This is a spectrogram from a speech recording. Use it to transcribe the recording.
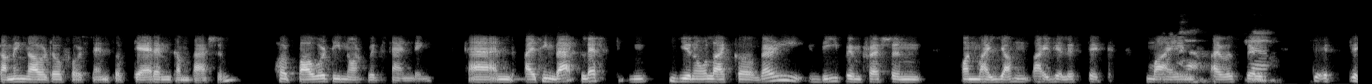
coming out of her sense of care and compassion, her poverty notwithstanding. And I think that left, you know, like a very deep impression on my young, idealistic mind. Yeah. I was still yeah.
